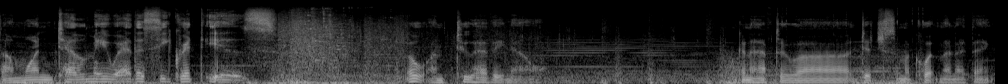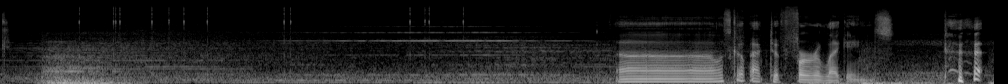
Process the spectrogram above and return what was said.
Someone tell me where the secret is. Oh, I'm too heavy now. I'm gonna have to uh, ditch some equipment, I think. Uh, let's go back to fur leggings.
